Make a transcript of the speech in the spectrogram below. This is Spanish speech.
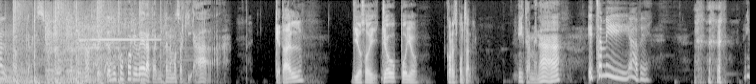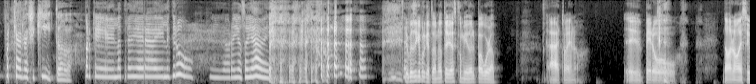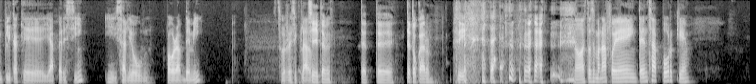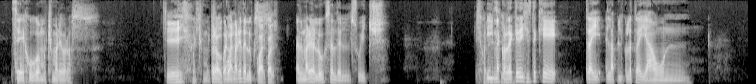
al Nordcast, Podcast del Norte. Yo soy Fofo Rivera, también tenemos aquí a... ¿Qué tal? Yo soy Joe Pollo, corresponsal. Y también a... It's a me, ave. ¿Y por qué habla chiquito? Porque el otro día era el Gru y ahora yo soy ave. Yo pensé que porque todavía no te habías comido el Power Up. Ah, todavía no. Eh, pero no, no, eso implica que ya perecí y salió un power up de mí. Estoy reciclado. Sí, te, te, te, te tocaron. Sí. no, esta semana fue intensa porque se jugó mucho Mario Bros. Sí, Mucho, mucho. pero Bueno, ¿cuál? Mario Deluxe. ¿Cuál, cuál? El Mario Deluxe, el del Switch. Híjole, Y me sí. acordé que dijiste que traía, la película traía un,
